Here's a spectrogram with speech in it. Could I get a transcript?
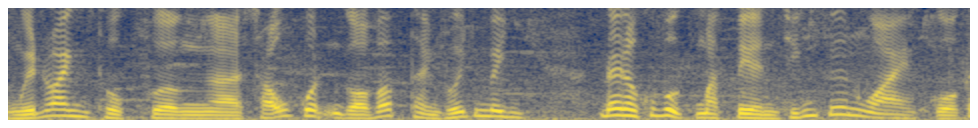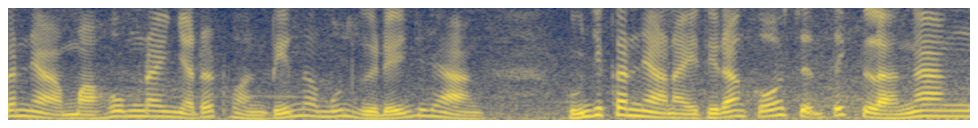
Nguyễn Oanh thuộc phường 6 quận Gò Vấp, thành phố Hồ Chí Minh. Đây là khu vực mặt tiền chính phía ngoài của căn nhà mà hôm nay nhà đất Hoàng Tín muốn gửi đến cho hàng. Cũng như căn nhà này thì đang có diện tích là ngang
